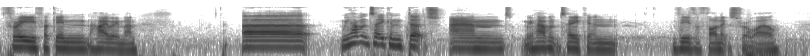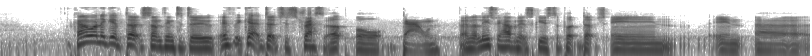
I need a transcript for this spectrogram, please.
three fucking highwaymen. Uh, we haven't taken Dutch and we haven't taken Viva Phonics for a while. I kind of want to give Dutch something to do. If we get Dutch's stress up or down, then at least we have an excuse to put Dutch in in uh,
